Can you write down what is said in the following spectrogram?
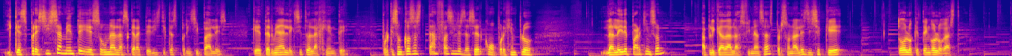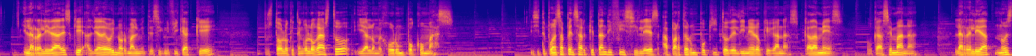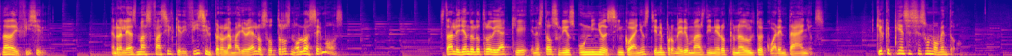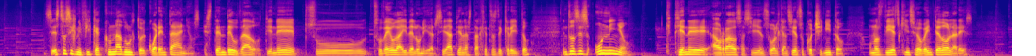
y que es precisamente eso una de las características principales que determina el éxito de la gente, porque son cosas tan fáciles de hacer como por ejemplo la ley de Parkinson aplicada a las finanzas personales dice que todo lo que tengo lo gasto. Y la realidad es que al día de hoy normalmente significa que pues, todo lo que tengo lo gasto y a lo mejor un poco más. Y si te pones a pensar qué tan difícil es apartar un poquito del dinero que ganas cada mes o cada semana, la realidad no es nada difícil. En realidad es más fácil que difícil, pero la mayoría de los otros no lo hacemos. Estaba leyendo el otro día que en Estados Unidos un niño de 5 años tiene en promedio más dinero que un adulto de 40 años. Quiero que pienses eso un momento. Esto significa que un adulto de 40 años esté endeudado, tiene su, deuda ahí de la universidad, tiene las tarjetas de crédito. Entonces, un niño que tiene ahorrados así en su alcancía, en su cochinito, unos 10, 15 o 20 dólares,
